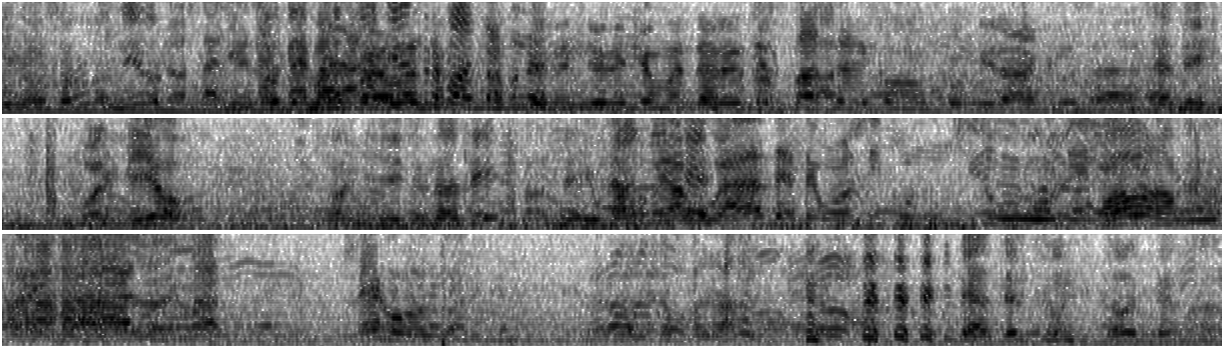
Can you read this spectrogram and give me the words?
Y no solo los míos. No salió los demás también remataron Tiene, así. tiene que mandar ese pase con, con mirada cruzada. Así. O el mío. No, yo hice uno así. Así. Y un La, la jugada de ese huevo sí con un zoom y el Ah, de puta y tal, lo demás. Lejos, marica. Marica, pagar. Y te hace el zoom y todo el tema.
